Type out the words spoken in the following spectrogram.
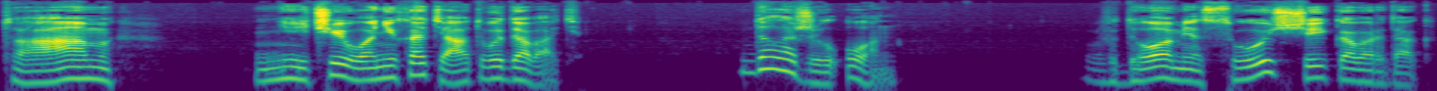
«Там ничего не хотят выдавать», — доложил он. В доме сущий кавардак.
